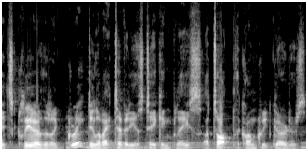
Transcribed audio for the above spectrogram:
it's clear that a great deal of activity is taking place atop the concrete girders.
